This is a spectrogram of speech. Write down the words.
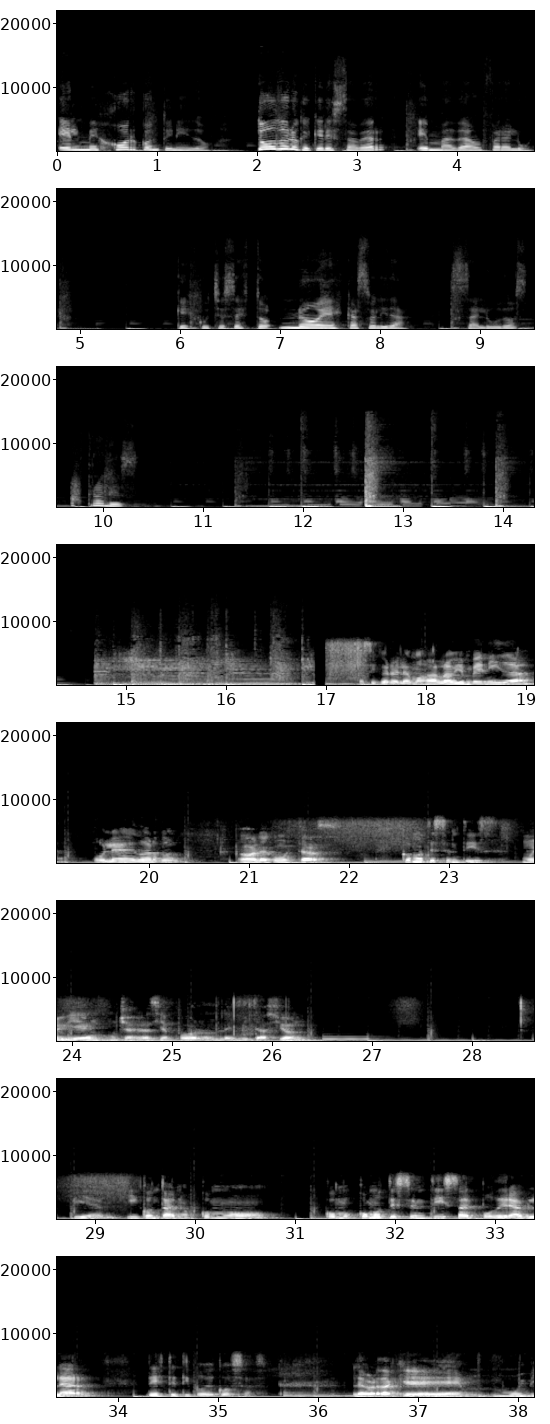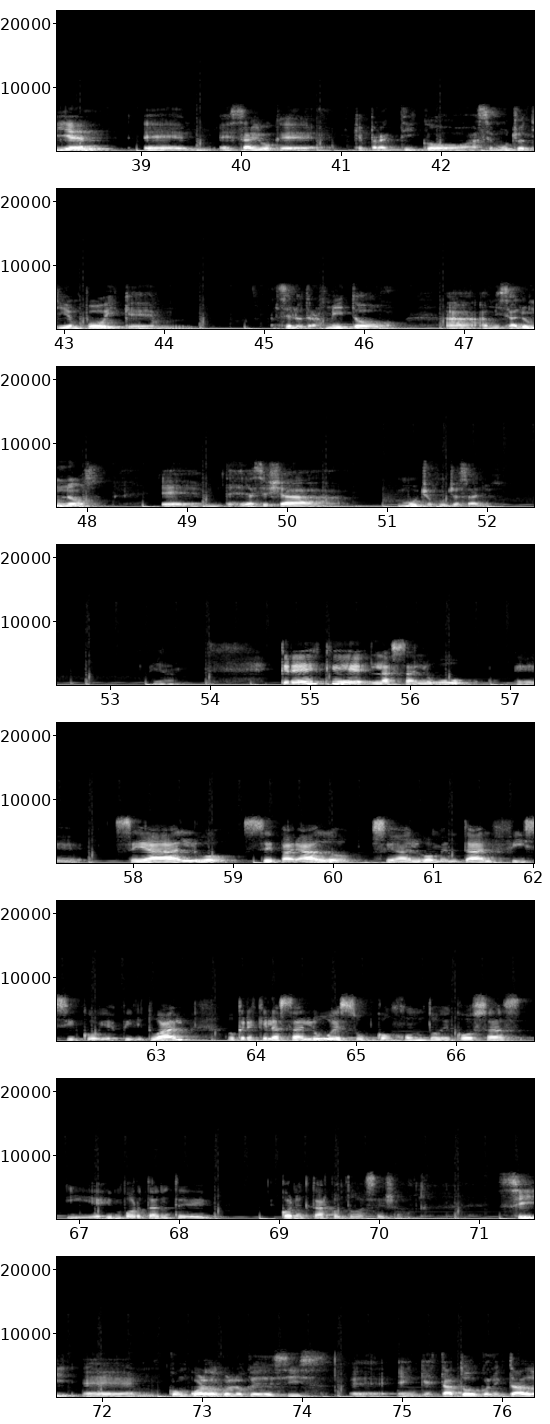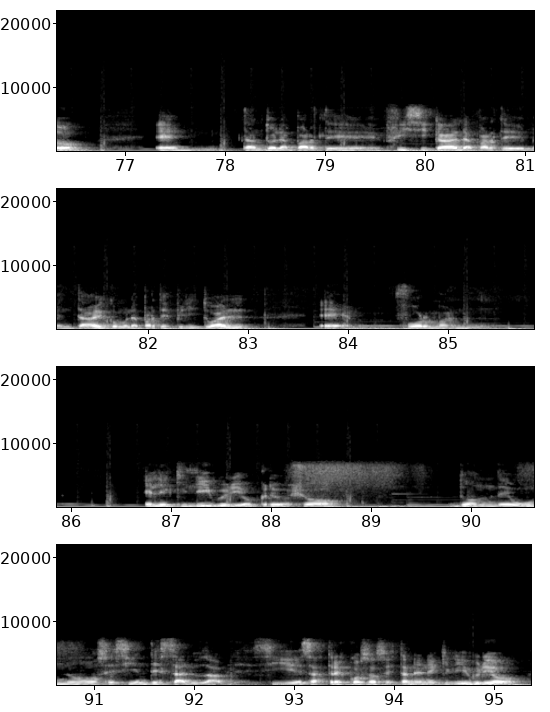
el mejor contenido, todo lo que querés saber en Madame Faraluna. Que escuches esto no es casualidad. Saludos astrales. Así que ahora le vamos a dar la bienvenida. Hola Eduardo. Hola, ¿cómo estás? ¿Cómo te sentís? Muy bien, muchas gracias por la invitación. Bien, y contanos, ¿cómo, cómo, te sentís al poder hablar de este tipo de cosas? La verdad que muy bien, eh, es algo que, practico hace mucho tiempo y que se lo transmito a, mis alumnos eh, desde hace ya muchos, muchos años. Bien. ¿Crees que la salud eh, sea algo separado, sea algo mental, físico y espiritual? ¿O crees que la salud es un conjunto de cosas y es importante conectar con todas ellas? Sí, eh, concuerdo con lo que decís eh, en que está todo conectado, tanto la parte física, la parte mental como la parte espiritual eh, forman el equilibrio, creo yo, donde uno se siente saludable. Si esas tres cosas están en equilibrio,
